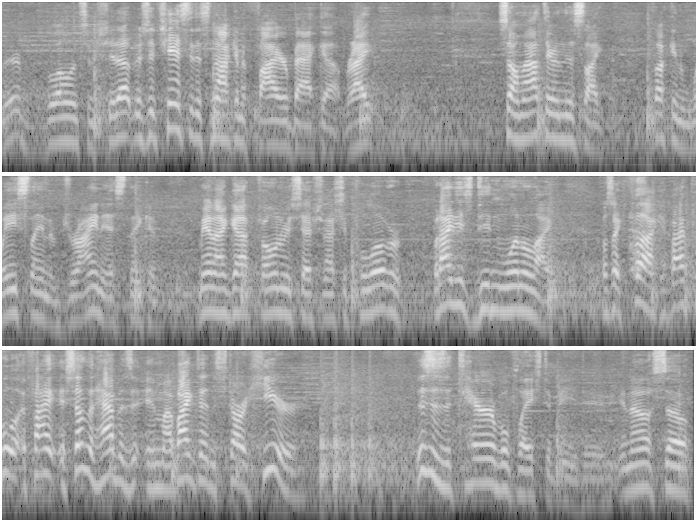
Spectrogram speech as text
they're blowing some shit up. There's a chance that it's not going to fire back up, right? So I'm out there in this like fucking wasteland of dryness thinking, man, I got phone reception. I should pull over. But I just didn't want to like, I was like, fuck, if I pull, if I, if something happens and my bike doesn't start here, this is a terrible place to be, dude, you know? So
